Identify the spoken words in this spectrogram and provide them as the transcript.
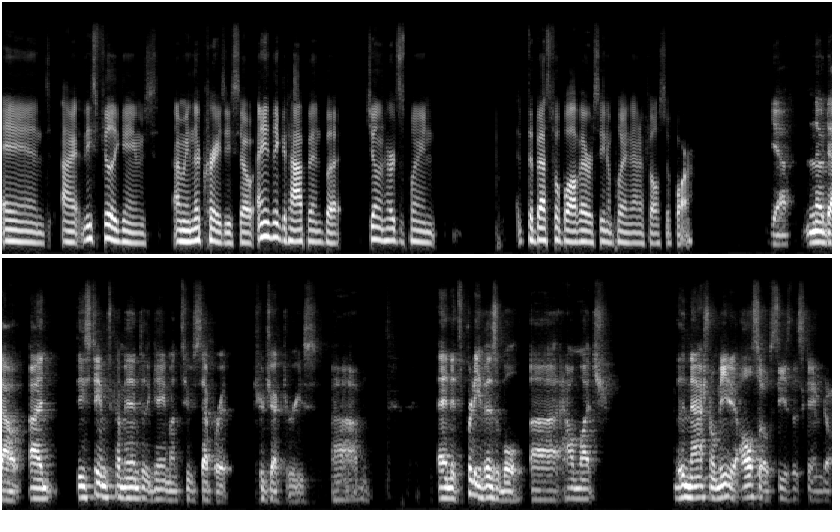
And uh, these Philly games, I mean, they're crazy. So anything could happen. But Jalen Hurts is playing the best football I've ever seen him play in the NFL so far. Yeah, no doubt. These teams come into the game on two separate trajectories. Um, and it's pretty visible uh, how much the national media also sees this game going.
